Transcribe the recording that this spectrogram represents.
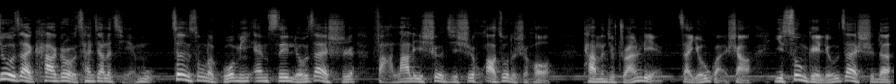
就在 Car Girl 参加了节目，赠送了国民 MC 刘在石法拉利设计师画作的时候。他们就转脸在油管上以送给刘在石的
